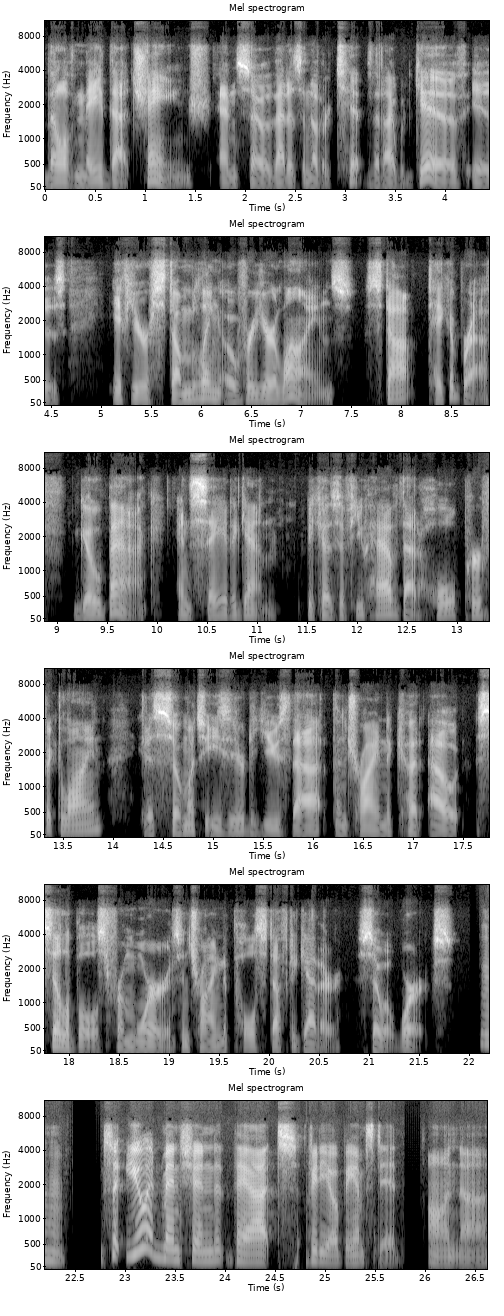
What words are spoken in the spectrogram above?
they'll have made that change and so that is another tip that i would give is if you're stumbling over your lines stop take a breath go back and say it again because if you have that whole perfect line it is so much easier to use that than trying to cut out syllables from words and trying to pull stuff together so it works hmm So you had mentioned that video Bamps did on uh,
